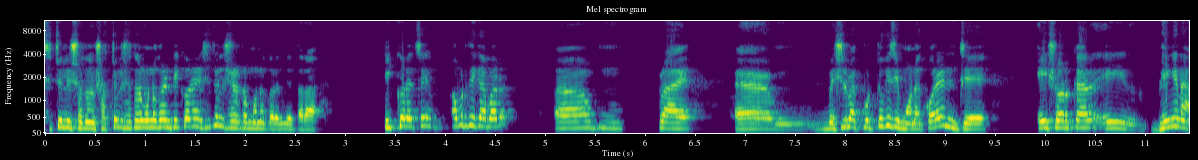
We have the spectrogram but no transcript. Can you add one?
ছেচল্লিশ শতাংশ, সাতচল্লিশ শতাংশ মনে করেন ঠিক করেনি, ছেচল্লিশ শতাংশ মনে করেন যে তারা ঠিক করেছে। অপরদিকে আবার প্রায় বেশিরভাগ পর্তুগিজই মনে করেন যে এই সরকার এই ভেঙে না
